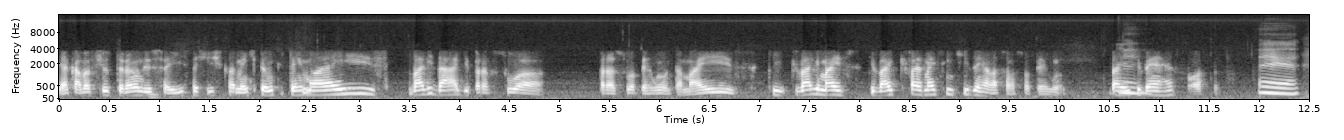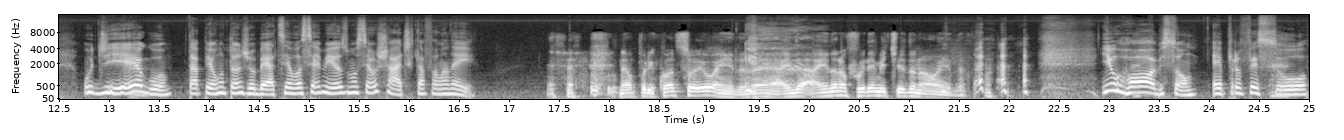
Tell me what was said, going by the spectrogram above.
e acaba filtrando isso aí estatisticamente pelo que tem mais validade para sua para sua pergunta, mais que, que vale mais, que vai que faz mais sentido em relação à sua pergunta. Daí É. que vem a resposta. É. O Diego tá perguntando, Gilberto, se é você mesmo ou se é o chat que tá falando aí. Não, por enquanto sou eu ainda, né? Ainda, ainda não fui demitido, não, ainda. E o Robson é professor,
